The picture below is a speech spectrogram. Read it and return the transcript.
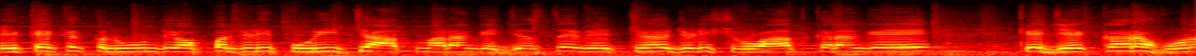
ਇੱਕ ਇੱਕ ਕਾਨੂੰਨ ਦੇ ਉੱਪਰ ਜਿਹੜੀ ਪੂਰੀ ਝਾਤ ਮਾਰਾਂਗੇ, ਜਿਸ ਦੇ ਵਿੱਚ ਜਿਹੜੀ ਸ਼ੁਰੂਆਤ ਕਰਾਂਗੇ ਕਿ ਜੇਕਰ ਹੁਣ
